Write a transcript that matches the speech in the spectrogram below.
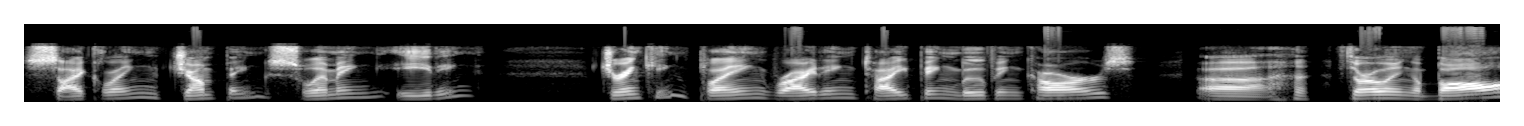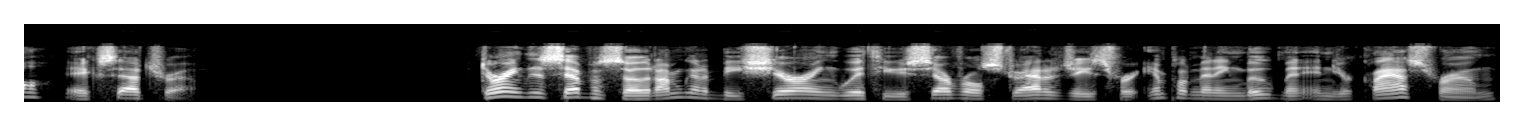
cycling, jumping, swimming, eating, drinking, playing, writing, typing, moving cars, uh, throwing a ball, etc. During this episode, I'm going to be sharing with you several strategies for implementing movement in your classroom.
